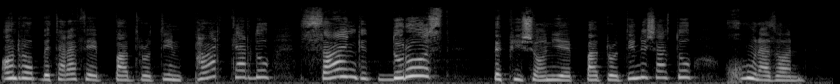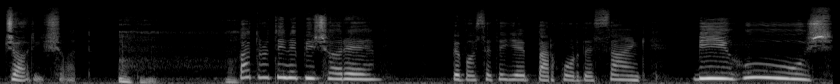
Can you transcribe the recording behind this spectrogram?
آن را به طرف بدرالدین پرت کرد و سنگ درست به پیشانی بدرالدین نشست و خون از آن جاری شد. بدرالدین بیچاره به واسطه برخورد سنگ بیهوش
